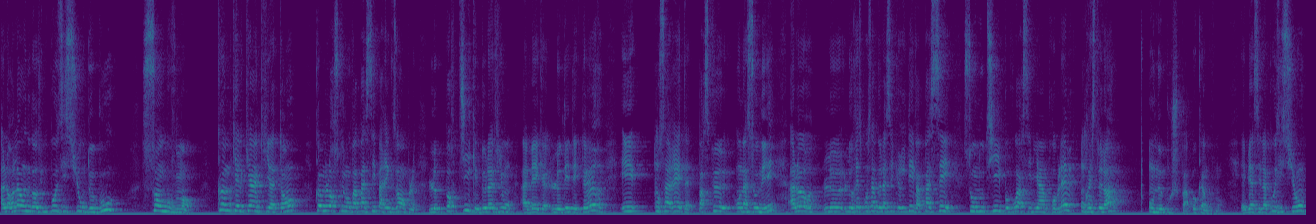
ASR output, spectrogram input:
alors là on est dans une position debout, sans mouvement, comme quelqu'un qui attend, comme lorsque l'on va passer par exemple le portique de l'avion avec le détecteur et on s'arrête parce que on a sonné, alors le, le, responsable de la sécurité va passer son outil pour voir s'il y a un problème, on reste là, on ne bouge pas, aucun mouvement. Eh bien, c'est la position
